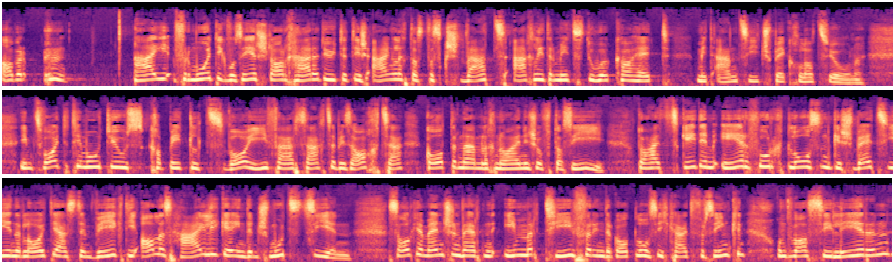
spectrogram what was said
Aber eine Vermutung, die sehr stark herdeutet, ist eigentlich, dass das Geschwätz auch ein damit zu tun hat, mit Endzeitspekulationen. Im 2. Timotheus Kapitel 2, Vers 16 bis 18, geht er nämlich noch einmal auf das ein. Da heißt es, geht dem ehrfurchtlosen Geschwätz jener Leute aus dem Weg, die alles Heilige in den Schmutz ziehen. Solche Menschen werden immer tiefer in der Gottlosigkeit versinken und was sie lehren,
